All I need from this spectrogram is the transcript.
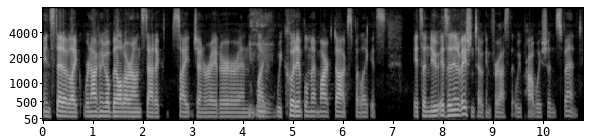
instead of like we're not going to go build our own static site generator and like Mhm. we could implement mark docs but like it's it's a new it's an innovation token for us that we probably shouldn't spend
